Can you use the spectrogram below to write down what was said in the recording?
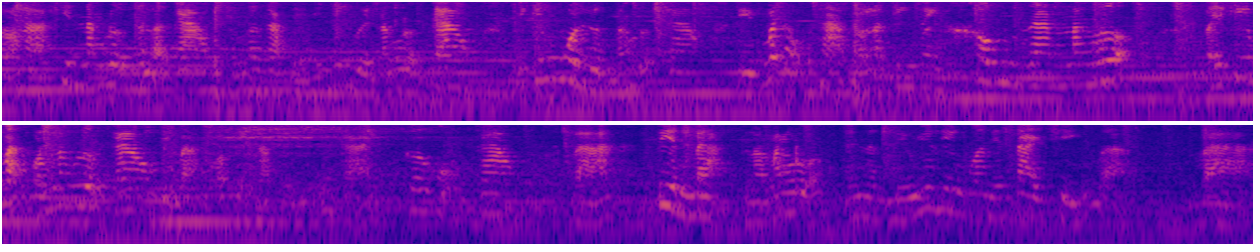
đó là khi năng lượng rất là cao thì chúng ta gặp những người năng lượng cao những cái nguồn lực năng lượng cao thì bất động sản đó là kinh doanh không gian năng lượng. Vậy khi bạn có năng lượng cao thì bạn có thể gặp được những cái cơ hội cao và tiền bạc là năng lượng. Nên là nếu như liên quan đến tài chính và và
